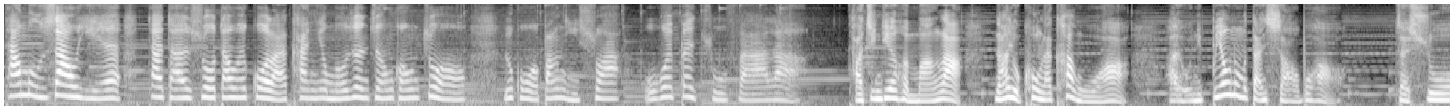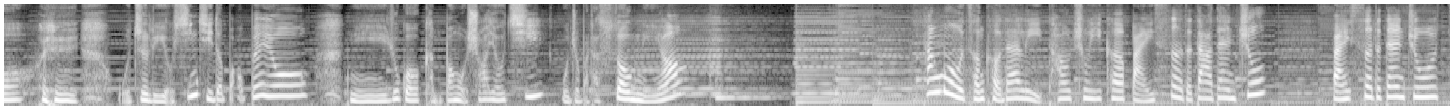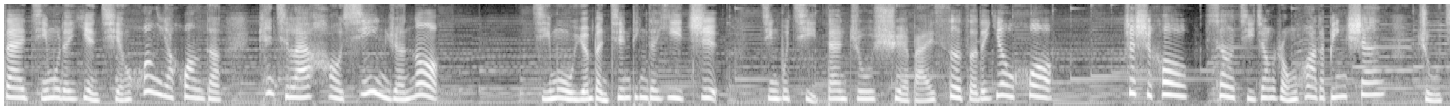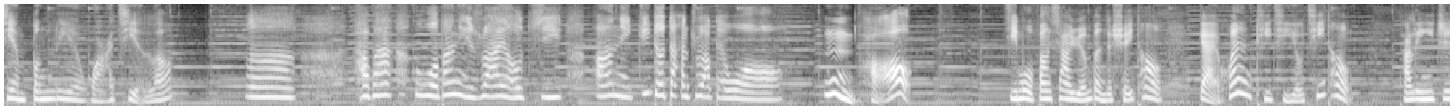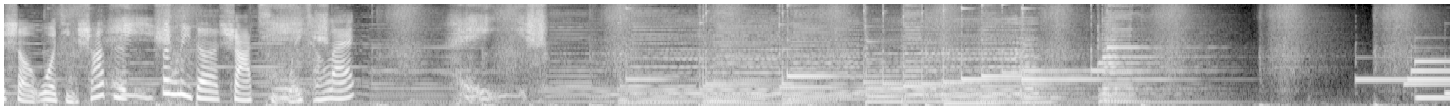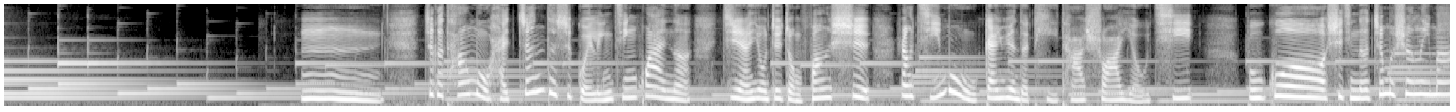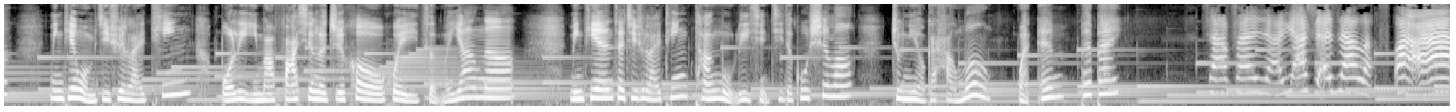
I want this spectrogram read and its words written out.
汤姆少爷，太太说他会过来看你有没有认真工作哦。如果我帮你刷，我会被处罚啦。他今天很忙啦，哪有空来看我啊？哎呦，你不要那么胆小好不好？再说，嘿嘿，我这里有新奇的宝贝哦。你如果肯帮我刷油漆，我就把它送你啊。汤姆从口袋里掏出一颗白色的大弹珠。白色的弹珠在吉姆的眼前晃呀晃的，看起来好吸引人哦。吉姆原本坚定的意志经不起弹珠雪白色泽的诱惑，这时候，像即将融化的冰山，逐渐崩裂瓦解了。嗯、呃，好吧，我帮你刷油漆啊，你记得打刷给我哦。嗯，好。吉姆放下原本的水桶，改换提起油漆桶。他另一只手握紧刷子，奋力的刷起围墙来。嘿咻！汤姆还真的是鬼灵精怪呢，竟然用这种方式让吉姆甘愿的替他刷油漆。不过，事情能这么顺利吗？明天我们继续来听伯利姨妈发现了之后会怎么样呢？明天再继续来听《汤姆历险记》的故事喽！祝你有个好梦，晚安，拜拜。小朋友要睡觉了，晚安。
